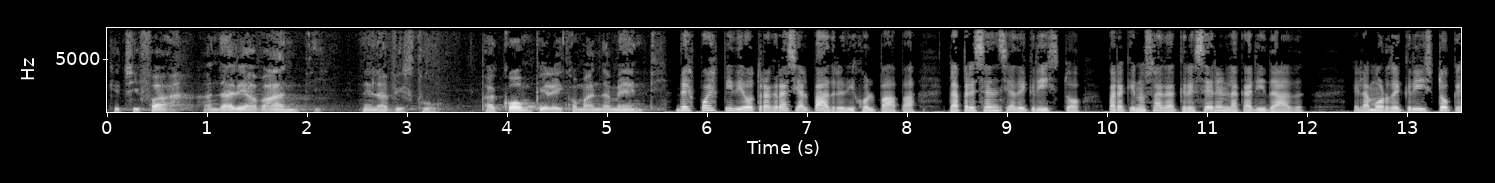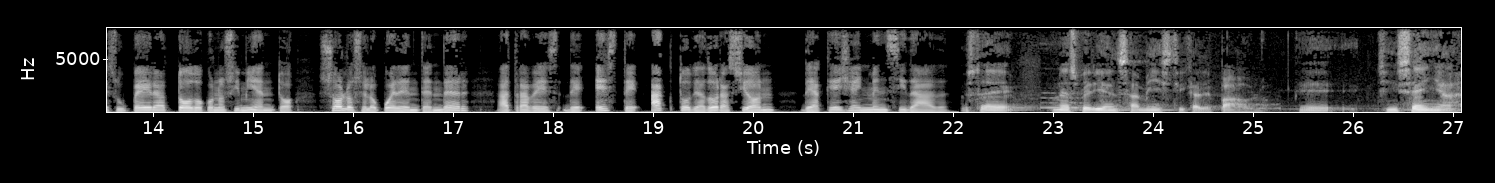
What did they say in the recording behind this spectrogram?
Que ci fa andare avanti nella virtù, para compiere i comandamenti. Después pide otra gracia al Padre, dijo el Papa, la presencia de Cristo, para que nos haga crecer en la caridad. El amor de Cristo que supera todo conocimiento solo se lo puede entender a través de este acto de adoración de aquella inmensidad. Questa è un'esperienza mistica di Paolo e ci insegna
